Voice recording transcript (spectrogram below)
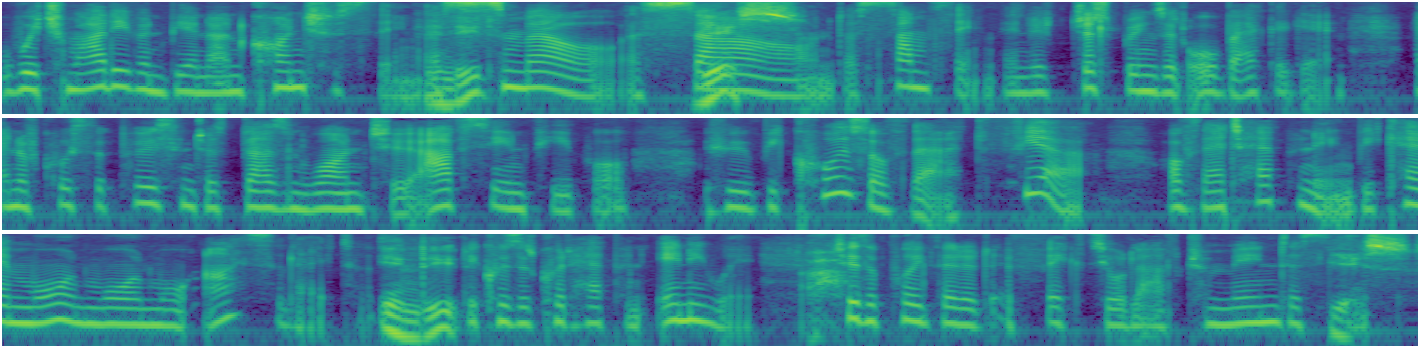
Which might even be an unconscious thing, Indeed. a smell, a sound, a something, and it just brings it all back again. And of course, the person just doesn't want to. I've seen people who, because of that fear of that happening, became more and more and more isolated Indeed. because it could happen anywhere to the point that it affects your life tremendously. Yes.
